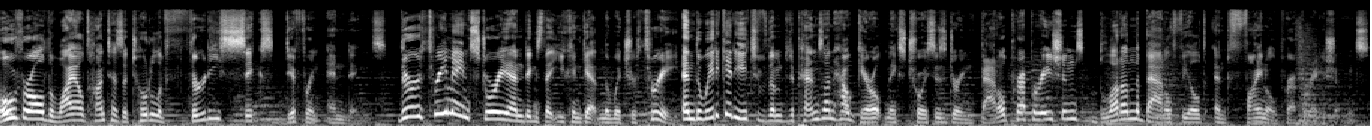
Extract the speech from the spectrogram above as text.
Overall, The Wild Hunt has a total of 36 different endings. There are three main story endings that you can get in The Witcher 3, and the way to get each of them depends on how Geralt makes choices during battle preparations, blood on the battlefield, and final preparations.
